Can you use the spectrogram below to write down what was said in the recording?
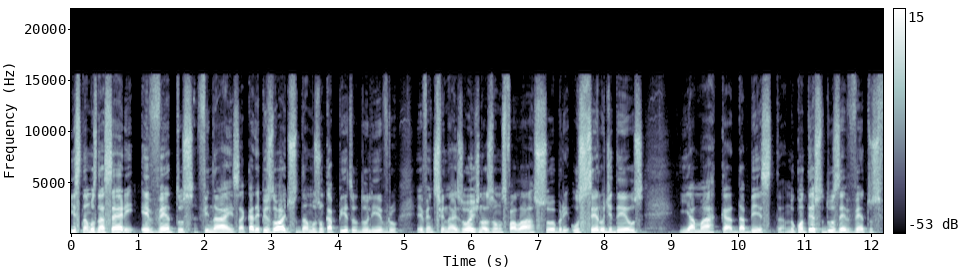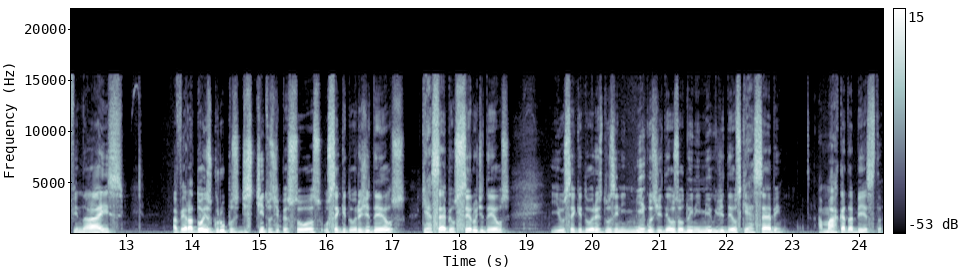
e estamos na série Eventos Finais. A cada episódio estudamos um capítulo do livro Eventos Finais. Hoje nós vamos falar sobre o selo de Deus e a marca da besta. No contexto dos eventos finais, haverá dois grupos distintos de pessoas: os seguidores de Deus, que recebem o selo de Deus, e os seguidores dos inimigos de Deus ou do inimigo de Deus, que recebem a marca da besta.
